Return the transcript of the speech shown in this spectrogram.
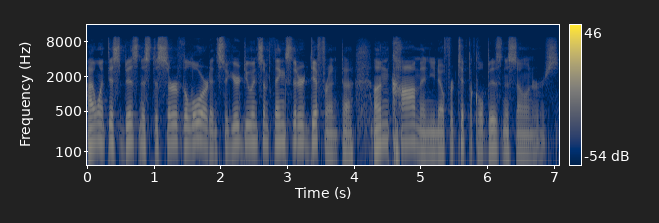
I want this business to serve the Lord, and so you're doing some things that are different, uh, uncommon, you know, for typical business owners.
